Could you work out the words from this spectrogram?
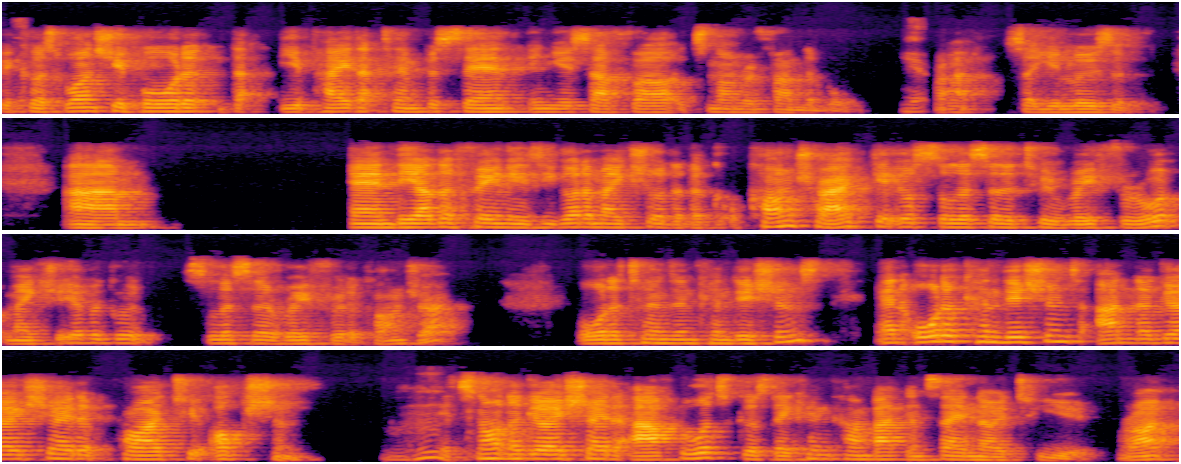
because once you bought it, that you pay that 10% in New South Wales, it's non-refundable. Yep. Right. So you lose it. Um, and the other thing is you got to make sure that the contract, get your solicitor to read through it. Make sure you have a good solicitor read through the contract, all the terms and conditions. And all the conditions are negotiated prior to auction. Mm-hmm. It's not negotiated afterwards because they can come back and say no to you, right?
